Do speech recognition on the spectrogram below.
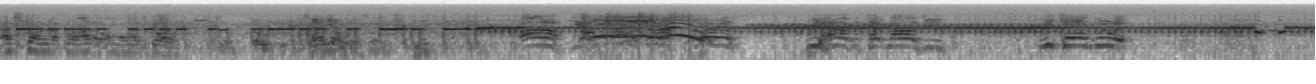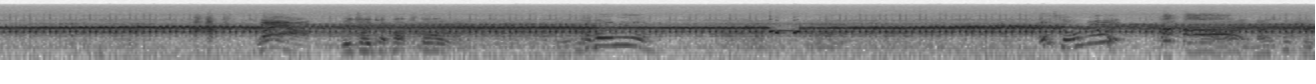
That's strong enough for Otto. I'm gonna let it go. Oh, Now, yeah, this in. Ah, yes! yes! We have the technology. We can do it. Wow! Reach like a pop star. Come on in. It's gonna do it. All right, nice picture.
